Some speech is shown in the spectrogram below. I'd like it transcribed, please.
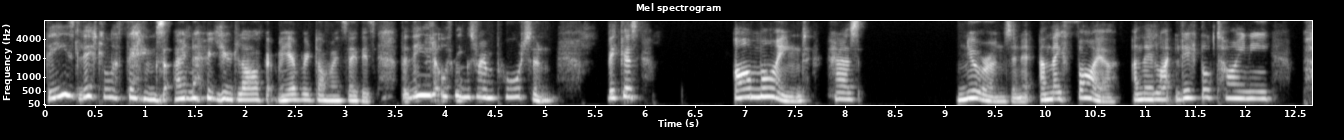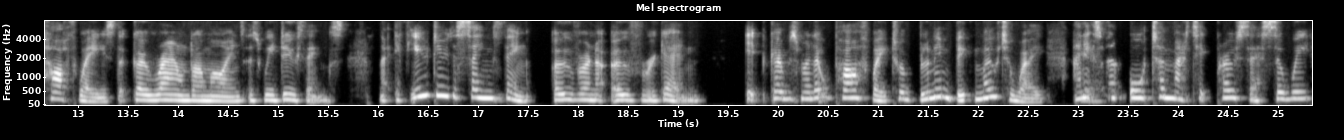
These little things, I know you laugh at me every time I say this, but these little things are important because our mind has neurons in it and they fire and they're like little tiny pathways that go round our minds as we do things. Now, if you do the same thing over and over again, it goes from a little pathway to a blooming big motorway and yeah. it's an automatic process. So we,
